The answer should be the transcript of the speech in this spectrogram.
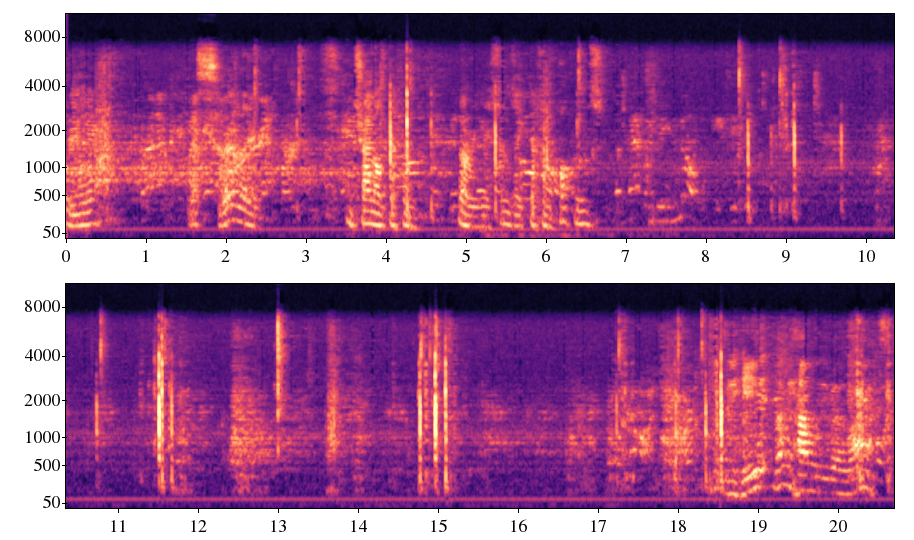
Really? Yes, really. I'm trying out different variations, like different. Let me hear it. Let me have a little bit of that.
